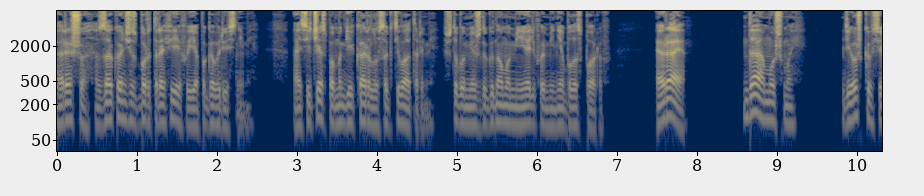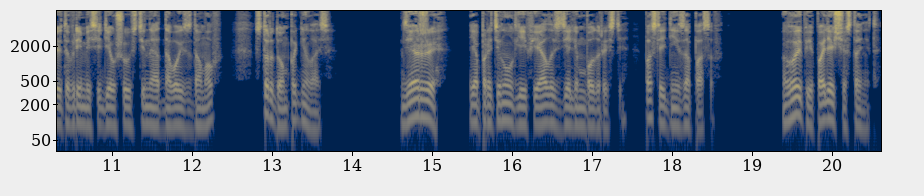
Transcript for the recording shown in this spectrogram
Хорошо, закончу сбор трофеев, и я поговорю с ними. А сейчас помоги Карлу с активаторами, чтобы между гномами и эльфами не было споров. Рая. Да, муж мой. Девушка, все это время сидевшая у стены одного из домов, с трудом поднялась. Держи. Я протянул ей фиалы с зельем бодрости, последний из запасов. Выпей, полегче станет.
